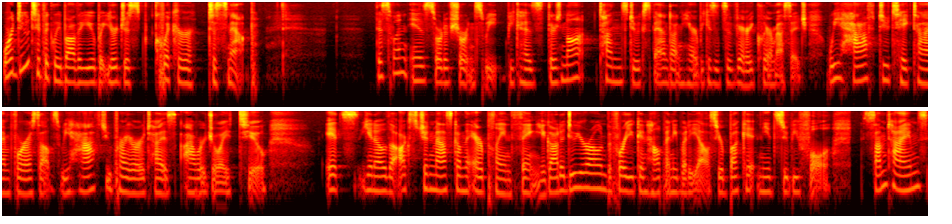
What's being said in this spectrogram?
or do typically bother you, but you're just quicker to snap. This one is sort of short and sweet because there's not tons to expand on here because it's a very clear message. We have to take time for ourselves. We have to prioritize our joy too. It's, you know, the oxygen mask on the airplane thing. You got to do your own before you can help anybody else. Your bucket needs to be full. Sometimes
